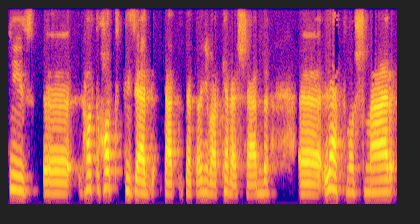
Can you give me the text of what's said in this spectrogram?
6-10, 6 tized, tehát, tehát annyival kevesebb lett most már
